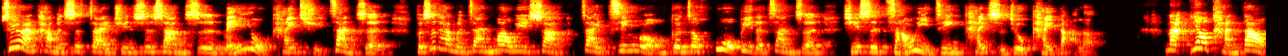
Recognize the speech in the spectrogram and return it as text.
虽然他们是在军事上是没有开启战争，可是他们在贸易上、在金融跟这货币的战争，其实早已经开始就开打了。那要谈到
